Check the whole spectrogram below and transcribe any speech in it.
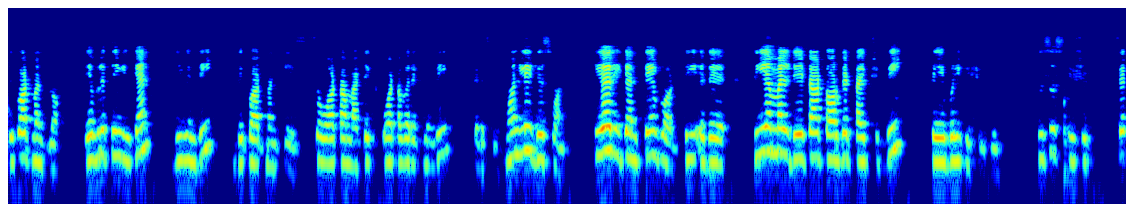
department block. Everything you can give in the department case. So automatic, whatever it may be, it is only this one. Here you can take what the, the DML data target type should be table you should be. This is you should set.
